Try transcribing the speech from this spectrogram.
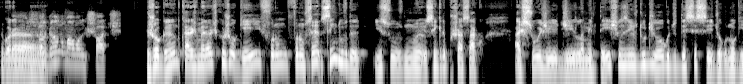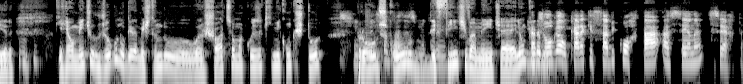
Agora. Jogando uma one shot. Jogando, cara, as melhores que eu joguei foram, foram sem, sem dúvida, isso sem querer puxar saco, as suas de, de Lamentations e as do Diogo de DCC, Diogo Nogueira. Uhum. Que realmente o Diogo Nogueira mestrando one shots é uma coisa que me conquistou Sim, pro old school, definitivamente. É, ele é um e cara. O jogo é o cara que sabe cortar a cena certa.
